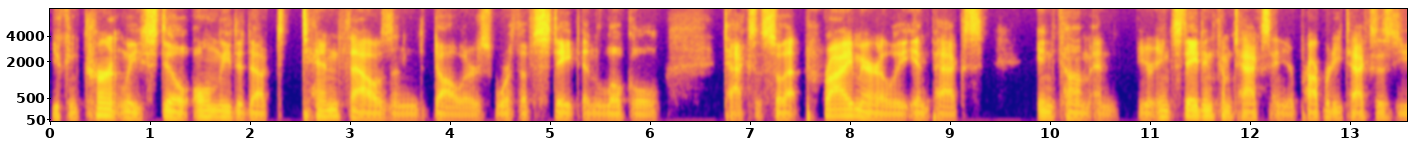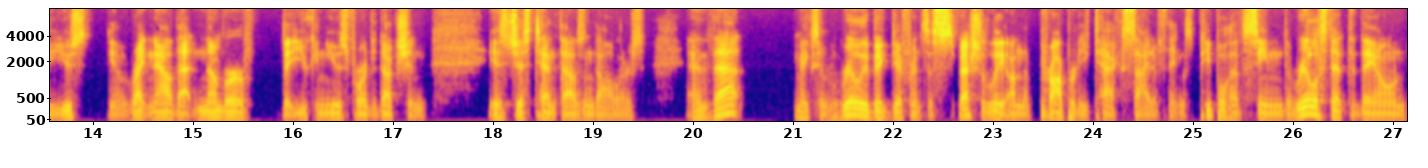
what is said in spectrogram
you can currently still only deduct $10,000 worth of state and local taxes. So that primarily impacts income and your in state income tax and your property taxes. You use, you know, right now that number that you can use for a deduction is just $10,000. And that makes a really big difference, especially on the property tax side of things. People have seen the real estate that they own,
